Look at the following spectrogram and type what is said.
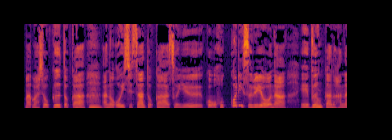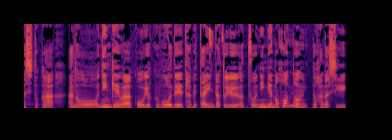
まあ、和食とか、うん、あの美味しさとかそういうこうほっこりするような、えー、文化の話とかあの人間はこう欲望で食べたいんだというその人間の本能の話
